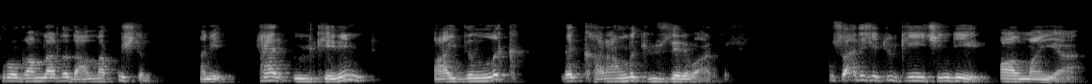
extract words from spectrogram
programlarda da anlatmıştım. Hani her ülkenin aydınlık ve karanlık yüzleri vardır. Bu sadece Türkiye için değil, Almanya,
